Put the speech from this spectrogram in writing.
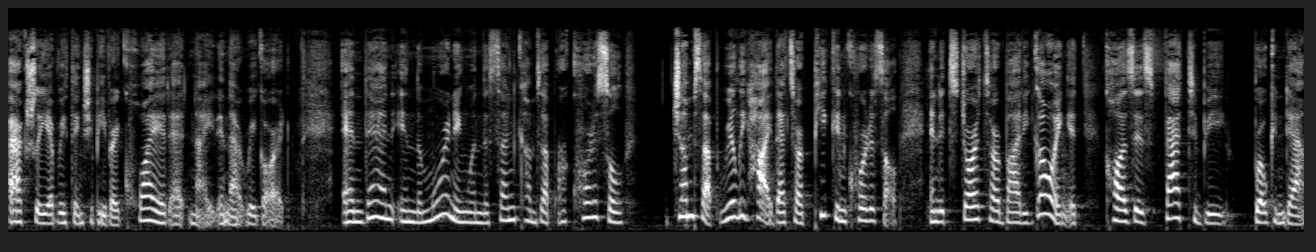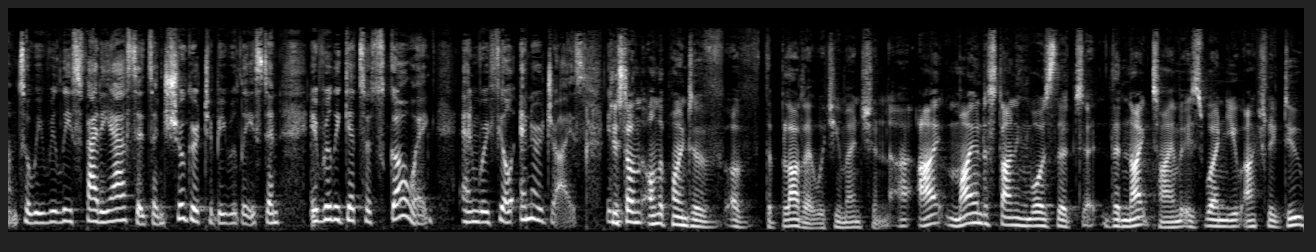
actually everything should be very quiet at night in that regard. And then in the morning, when the sun comes up, our cortisol jumps up really high. That's our peak in cortisol. And it starts our body going. It causes fat to be broken down. So we release fatty acids and sugar to be released, and it really gets us going, and we feel energized. Just on, on the point of, of the bladder, which you mentioned, I, I my understanding was that uh, the nighttime is when you actually do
